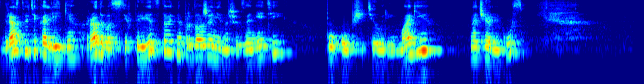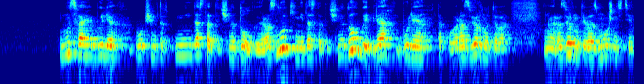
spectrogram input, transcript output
Здравствуйте, коллеги! Рада вас всех приветствовать на продолжении наших занятий по общей теории магии, начальный курс. Мы с вами были, в общем-то, недостаточно долгой разлуки, недостаточно долгой для более такого развернутого, развернутой возможности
